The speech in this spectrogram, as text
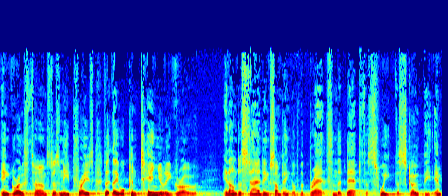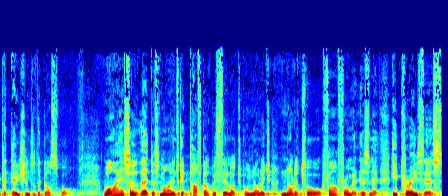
in growth terms, doesn't he? He prays that they will continually grow in understanding something of the breadth and the depth, the sweep, the scope, the implications of the gospel. Why? So that their just minds get puffed up with theological knowledge? Not at all. Far from it, isn't it? He prays this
